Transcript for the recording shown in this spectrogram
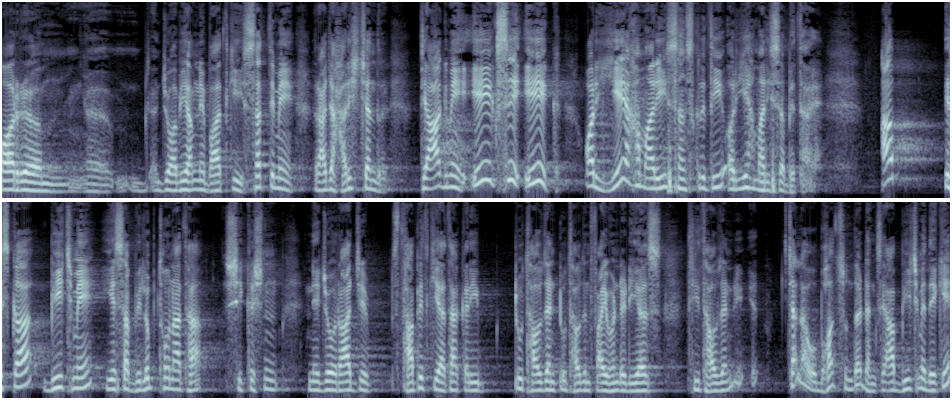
और जो अभी हमने बात की, सत्य में राजा हरिश्चंद्र, त्याग में एक से एक, और ये हमारी संस्कृति और ये हमारी सभ्यता है। अब इसका बीच में ये सब विलुप्त होना था। श्री कृष्ण ने जो राज्य स्थापित किया था, करीब 2000 2500 इयर्स 3000 चला वो बहुत सुंदर ढंग से। आप बीच में देखें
